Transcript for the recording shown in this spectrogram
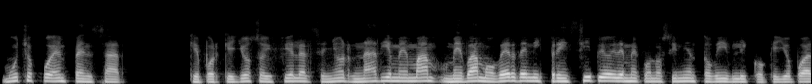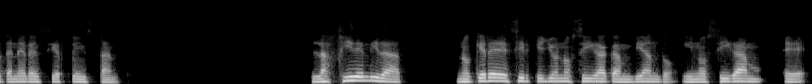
Muchos pueden pensar que porque yo soy fiel al Señor, nadie me, me va a mover de mis principios y de mi conocimiento bíblico que yo pueda tener en cierto instante. La fidelidad no quiere decir que yo no siga cambiando y no siga eh,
